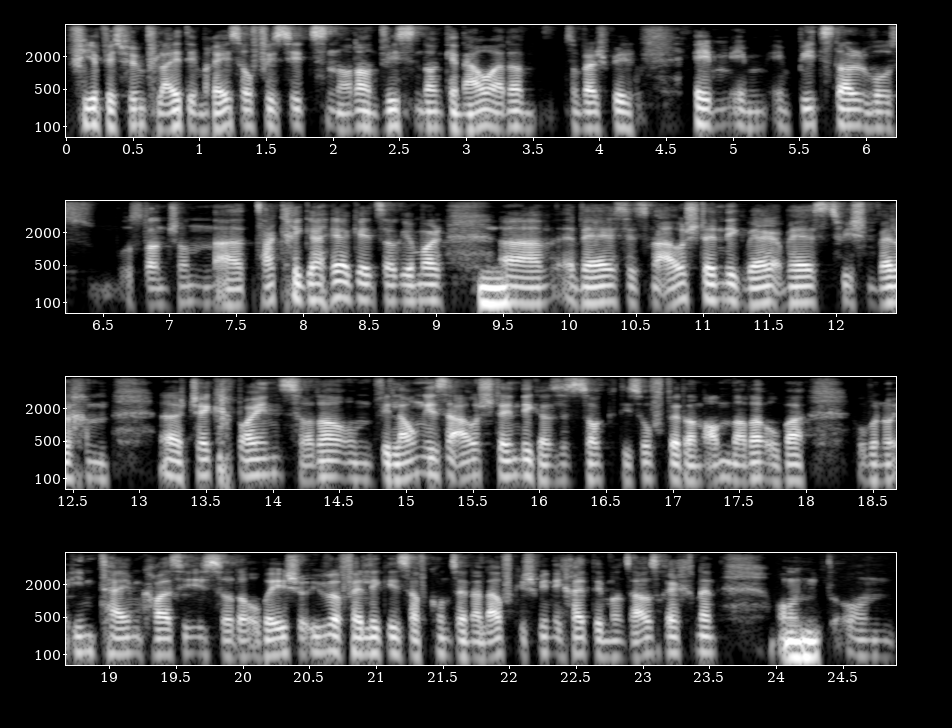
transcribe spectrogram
vier bis fünf Leute im Race Office sitzen, oder, und wissen dann genau, oder, zum Beispiel eben im, im Pitztal, wo es wo es dann schon äh, zackiger hergeht, sage ich mal. Mhm. Äh, wer ist jetzt noch ausständig, wer, wer ist zwischen welchen äh, Checkpoints, oder? Und wie lang ist er ausständig? Also es sagt die Software dann an, oder? Ob er, ob er nur in-time quasi ist oder ob er eh schon überfällig ist aufgrund seiner Laufgeschwindigkeit, die wir uns ausrechnen. Und, mhm. und,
